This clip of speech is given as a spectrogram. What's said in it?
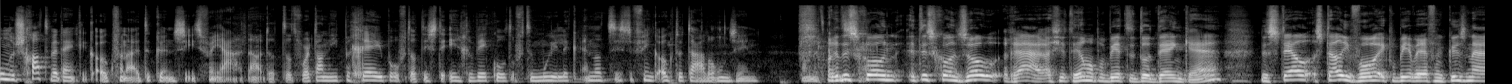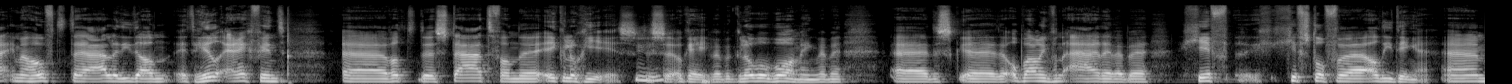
onderschatten we denk ik ook vanuit de kunst iets van ja, nou dat, dat wordt dan niet begrepen of dat is te ingewikkeld of te moeilijk en dat is, vind ik ook totale onzin. van Maar het is, gewoon, het is gewoon zo raar als je het helemaal probeert te doordenken. Hè? Dus stel, stel je voor, ik probeer weer even een kunstenaar in mijn hoofd te halen die dan het heel erg vindt eh, wat de staat van de ecologie is. Mhm. Dus eh, oké, we hebben global warming, we hebben dus, de opwarming van de aarde, we hebben gif, gifstoffen, al die dingen. Ehm,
